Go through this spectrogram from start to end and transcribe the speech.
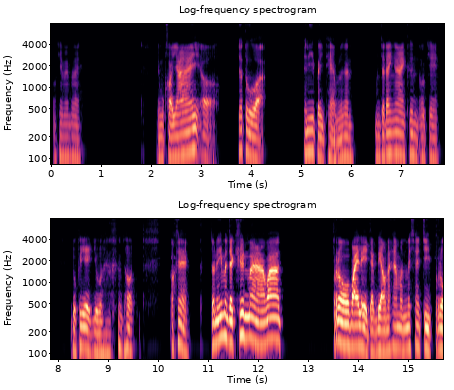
โอเคไม่เป็นไรเดี๋ยวผมขอย้าย เอ่อ เจ้าตัวอ้นี่ไปแถบแล้วกัน มันจะได้ง่ายขึ้น โอเค ดูพี่เอกอยู่โทษโอเค ตัวนี้มันจะขึ้นมาว่า Pro Wireless อย่างเดียวนะฮะ มันไม่ใช่ G Pro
